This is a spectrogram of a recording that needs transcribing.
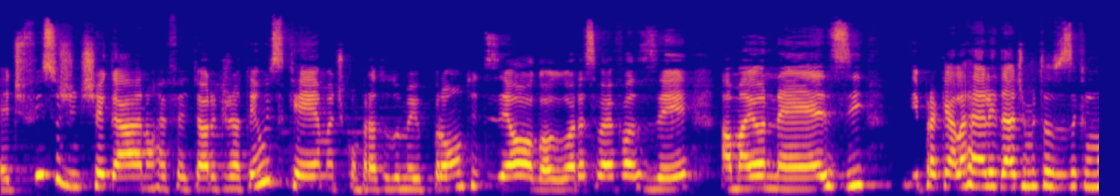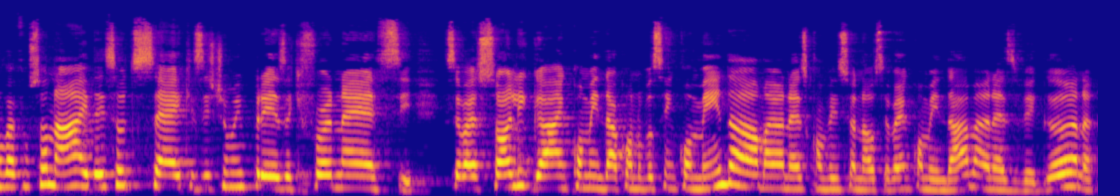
é difícil a gente chegar num refeitório que já tem um esquema de comprar tudo meio pronto e dizer, ó, agora você vai fazer a maionese e para aquela realidade, muitas vezes aquilo não vai funcionar. E daí, se eu disser que existe uma empresa que fornece, que você vai só ligar, encomendar, quando você encomenda a maionese convencional, você vai encomendar a maionese vegana,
